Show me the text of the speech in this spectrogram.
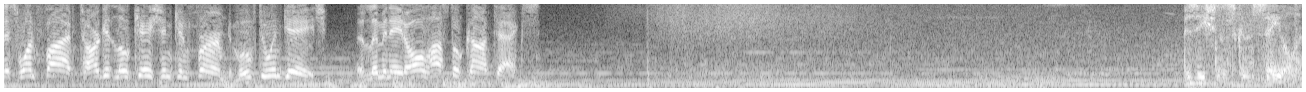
Menace 1-5, target location confirmed. Move to engage. Eliminate all hostile contacts. Positions concealed.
